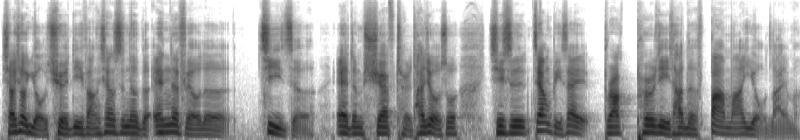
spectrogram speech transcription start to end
小小有趣的地方，像是那个 NFL 的记者 Adam Schefter，他就有说，其实这场比赛 Brock Purdy 他的爸妈有来嘛，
